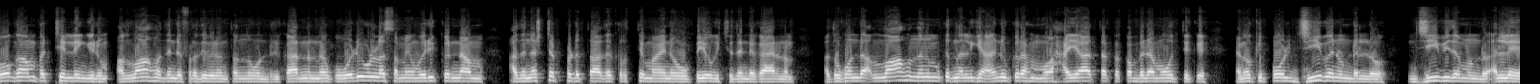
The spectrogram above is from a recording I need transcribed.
പോകാൻ പറ്റില്ലെങ്കിലും അള്ളാഹു അതിന്റെ പ്രതിഫലം തന്നുകൊണ്ടിരിക്കും. കാരണം നമുക്ക് ഒഴിവുള്ള സമയം ഒരിക്കലും നാം അത് നഷ്ടപ്പെടുത്താതെ കൃത്യമായി നാം ഉപയോഗിച്ചതിന്റെ കാരണം അതുകൊണ്ട് അള്ളാഹു നമുക്ക് നൽകിയ അനുഗ്രഹം ഹയാത്തൊക്കെ കബല മൗത്തിക്ക് നമുക്കിപ്പോൾ ജീവനുണ്ടല്ലോ ജീവിതമുണ്ട് അല്ലേ?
